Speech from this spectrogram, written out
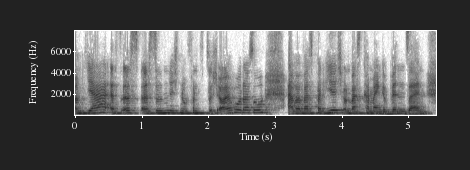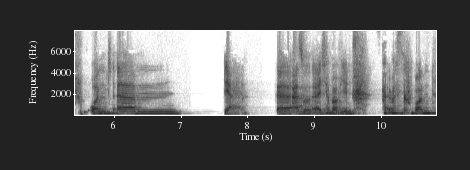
Und ja, es ist, es sind nicht nur 50 Euro oder so, aber was verliere ich und was kann mein Gewinn sein? Und ähm, ja, äh, also ich habe auf jeden Fall was gewonnen.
